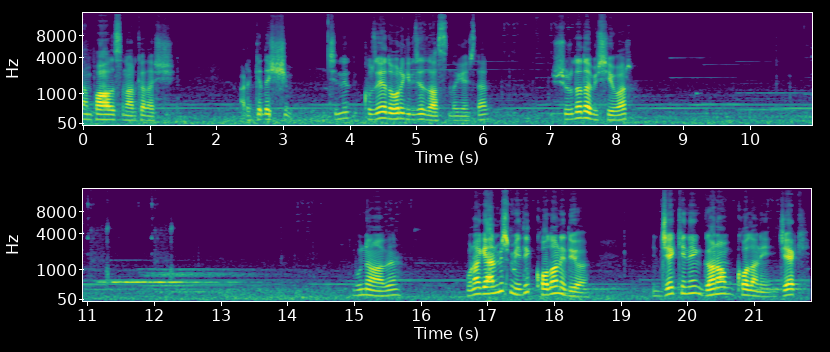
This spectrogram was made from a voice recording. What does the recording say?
Sen pahalısın arkadaş. Arkadaşım. Şimdi kuzeye doğru gideceğiz aslında gençler. Şurada da bir şey var. Bu ne abi? Buna gelmiş miydik? Koloni diyor. Jackie'nin Ganom Colony. Jack.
